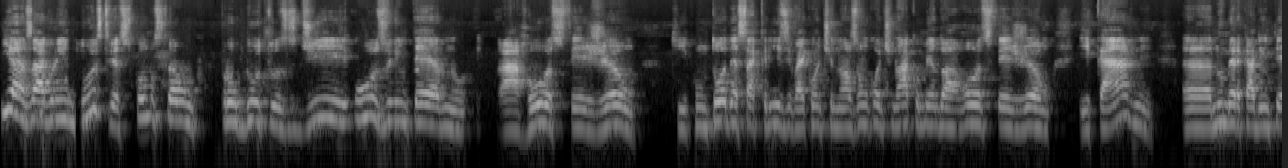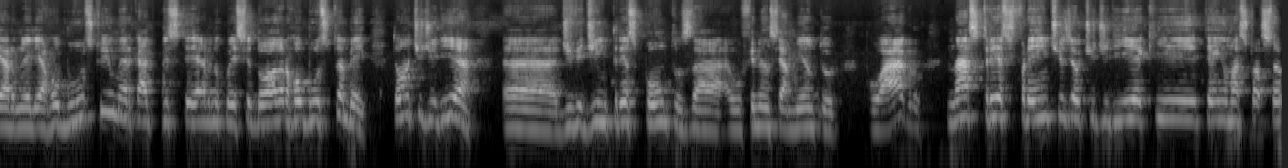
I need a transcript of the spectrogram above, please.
E as agroindústrias, como são produtos de uso interno, arroz, feijão, que com toda essa crise vai continuar, nós vamos continuar comendo arroz, feijão e carne, uh, no mercado interno ele é robusto e o mercado externo com esse dólar robusto também. Então eu te diria uh, dividir em três pontos a, o financiamento o agro, nas três frentes eu te diria que tem uma situação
